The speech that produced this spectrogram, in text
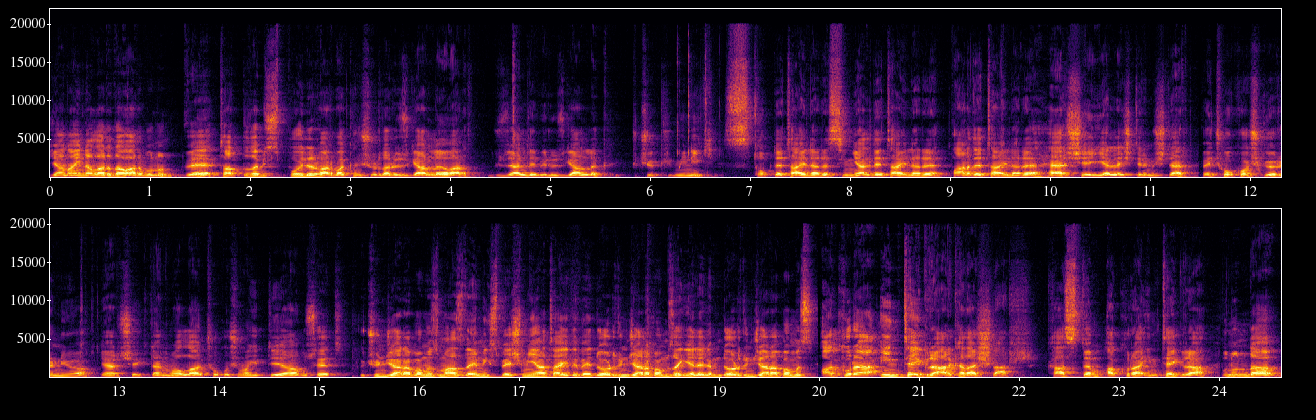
yan aynaları da var bunun. Ve tatlı da bir spoiler var. Bakın şurada rüzgarlığı var. Güzel de bir rüzgarlık. küçük, minik. Stop detayları, sinyal detayları, far detayları her şeyi yerleştirmişler ve çok hoş görünüyor gerçekten. Vallahi çok hoşuma gitti ya bu set. Üçüncü arabamız Mazda MX-5 Miata'ydı ve dördüncü arabamıza gelelim. Dördüncü arabamız Acura Integra arkadaşlar. Custom Acura Integra. Bunun da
